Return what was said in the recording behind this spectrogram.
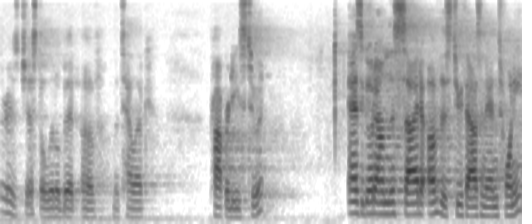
There is just a little bit of metallic properties to it. As you go down this side of this 2020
